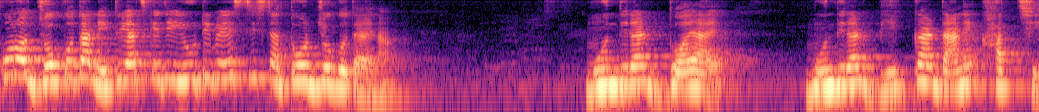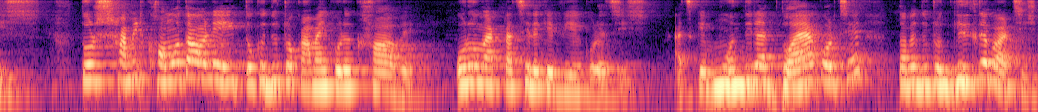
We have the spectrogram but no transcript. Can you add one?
কোনো যোগ্যতা নেই। তুই আজকে যে ইউটিউবে এসছিস না, তোর যোগ্যতায় না। মন্দিরার দয়ায় মন্দিরার ভিক্ষার দানে খাচ্ছিস। তোর স্বামীর ক্ষমতাও নেই, তোকে দুটো কামাই করে খাওয়াবে। ওরম একটা ছেলেকে বিয়ে করেছিস। আজকে মন্দিরার দয়া করছে, তবে দুটো গিলতে পারছিস।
